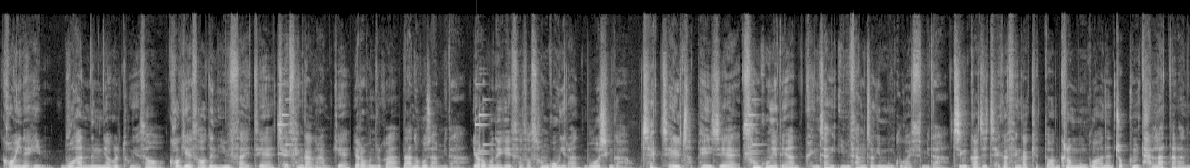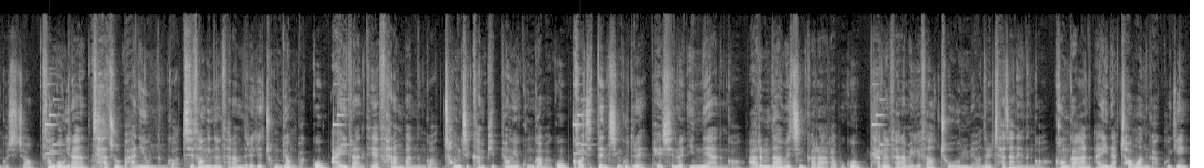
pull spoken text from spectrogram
거인의 힘, 무한 능력을 통해서 거기에서 얻은 인사이트에 제 생각을 함께 여러분들과 나누고자 합니다. 여러분에게 있어서 성공이란 무엇인가요? 책 제일 첫 페이지에 성공에 대한 굉장히 인상적인 문구가 있습니다. 지금까지 제가 생각했던 그런 문구와는 조금 달랐다라는 것이죠. 성공이란 자주 많이 웃는 것, 지성 있는 사람들에게 존경받고 아이들한테 사랑받는 것, 정직한 비평에 공감하고 거짓된 친구들의 배신을 인내하는 것, 아름다움의 진가 효과를 알아보고 다른 사람에게서 좋은 면을 찾아내는 거, 건강한 아이나 정원 가꾸기,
